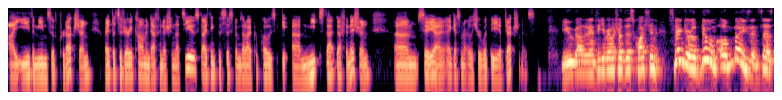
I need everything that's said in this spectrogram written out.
i.e., the means of production, right? That's a very common definition that's used. I think the system that I proposed uh, meets that definition. Um, so yeah, I guess I'm not really sure what the objection is. You got it, and thank you very much for this question. Sphincter of Doom, amazing, says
